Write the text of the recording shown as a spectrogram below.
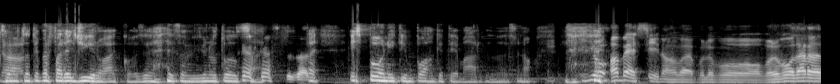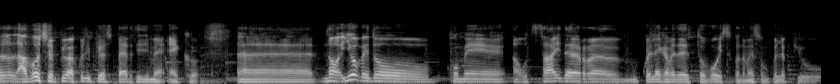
Siamo stati per fare il giro, ecco, se, se avevi tu esatto. Esponiti un po' anche te, Marco, se no. Io, vabbè, sì, no, vabbè, volevo, volevo, dare la voce più a quelli più esperti di me, ecco. Eh, no, io vedo come outsider quelle che avete detto voi, secondo me sono quelle più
